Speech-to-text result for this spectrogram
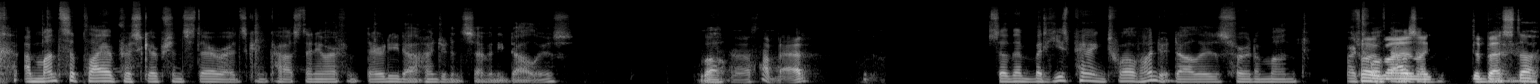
A month supply of prescription steroids can cost anywhere from thirty to one hundred and seventy dollars. Well, Uh, that's not bad. So then, but he's paying twelve hundred dollars for it a month, or He's probably twelve like, the best stuff.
